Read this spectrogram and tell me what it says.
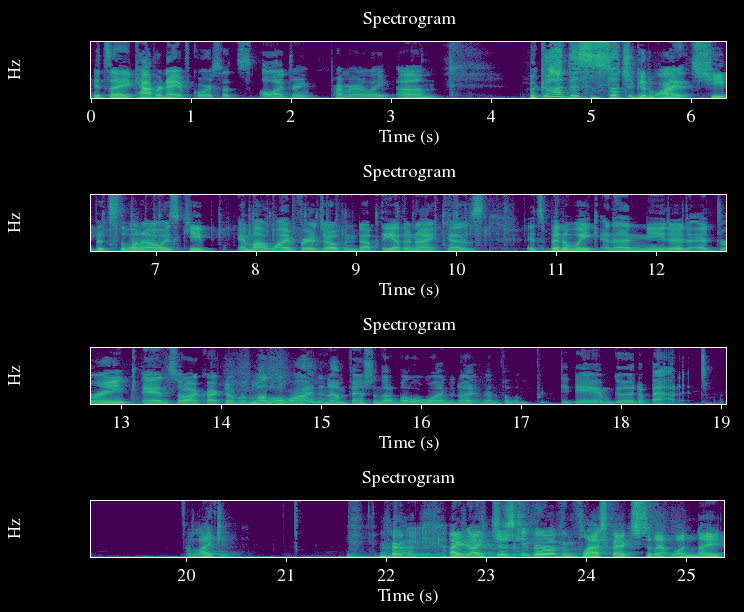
it's a Cabernet, of course. That's all I drink primarily. Um, but God, this is such a good wine. It's cheap. It's the one I always keep in my wine fridge. Opened up the other night because it's been a week and I needed a drink, and so I cracked open a bottle of wine, and I'm finishing that bottle of wine tonight, and I'm feeling pretty damn good about it. I like it. I, I just keep having flashbacks to that one night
